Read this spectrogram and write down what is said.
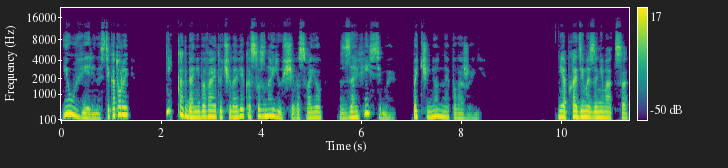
и уверенности, которой никогда не бывает у человека, сознающего свое зависимое, подчиненное положение. Необходимость заниматься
